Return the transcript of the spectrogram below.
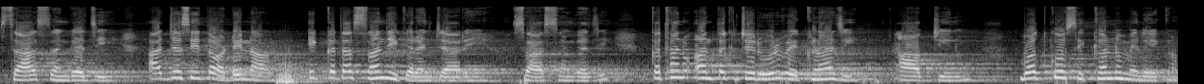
ਸਾਧ ਸੰਗਤ ਜੀ, ਅੱਜ ਅਸੀਂ ਤੁਹਾਡੇ ਨਾਲ ਇੱਕ ਕਥਾ ਸਾਂਝੀ ਕਰਨ ਜਾ ਰਹੇ ਹਾਂ। ਸਾਧ ਸੰਗਤ ਜੀ, ਕਥਾ ਨੂੰ ਅੰਤ ਤੱਕ ਜ਼ਰੂਰ ਵੇਖਣਾ ਜੀ, ਆਪ ਜੀ ਨੂੰ। ਬਹੁਤ ਕੁਝ ਸਿੱਖਣ ਨੂੰ ਮਿਲੇਗਾ।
